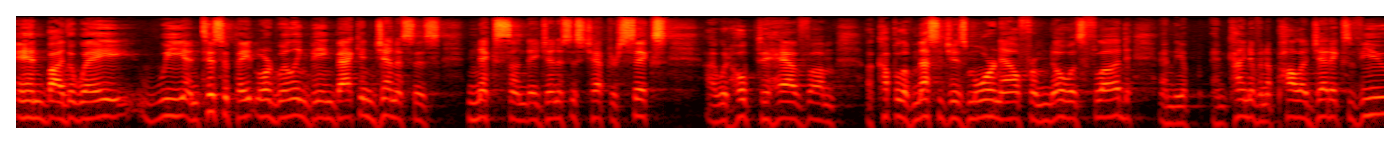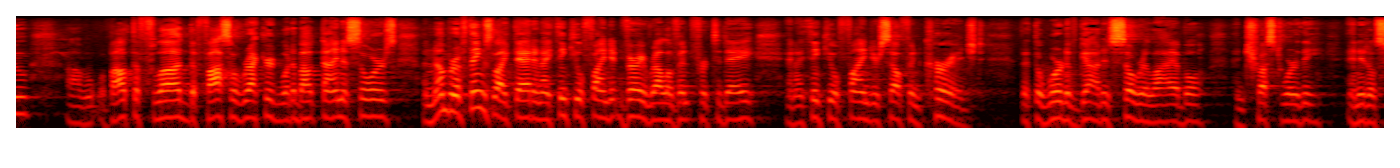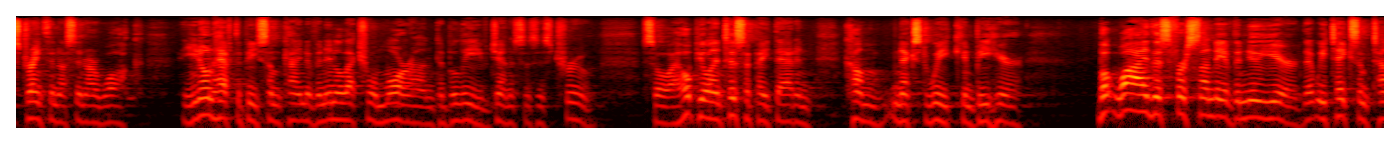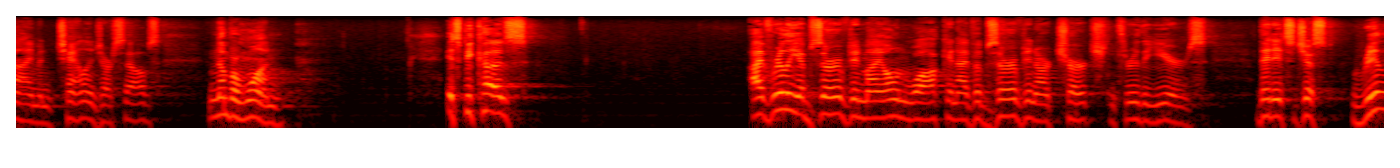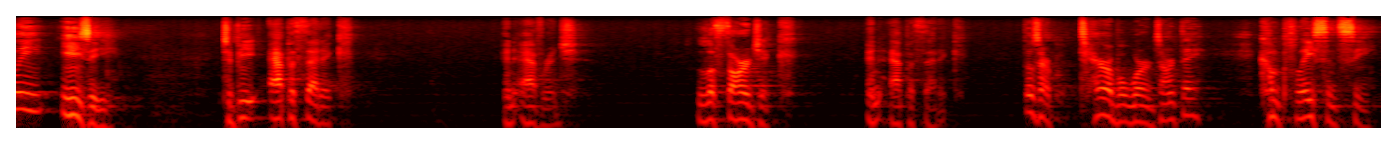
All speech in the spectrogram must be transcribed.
And by the way, we anticipate, Lord willing, being back in Genesis next Sunday, Genesis chapter 6. I would hope to have um, a couple of messages more now from Noah's flood and, the, and kind of an apologetics view uh, about the flood, the fossil record, what about dinosaurs, a number of things like that. And I think you'll find it very relevant for today. And I think you'll find yourself encouraged that the Word of God is so reliable and trustworthy, and it'll strengthen us in our walk. And you don't have to be some kind of an intellectual moron to believe Genesis is true. So I hope you'll anticipate that and come next week and be here. But why this first Sunday of the new year that we take some time and challenge ourselves? Number one, it's because I've really observed in my own walk and I've observed in our church and through the years that it's just really easy to be apathetic and average, lethargic and apathetic. Those are terrible words, aren't they? Complacency.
